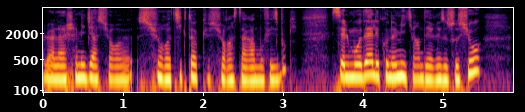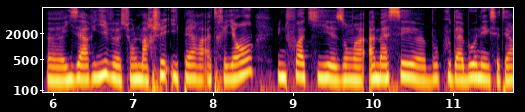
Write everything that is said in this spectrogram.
l'achat média sur, euh, sur TikTok sur Instagram ou Facebook. C'est le modèle économique hein, des réseaux sociaux. Euh, ils arrivent sur le marché hyper attrayant. Une fois qu'ils ont amassé beaucoup d'abonnés, etc.,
